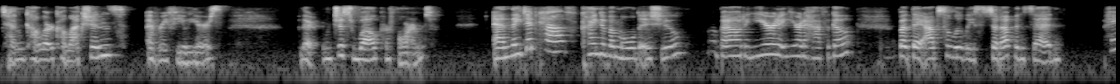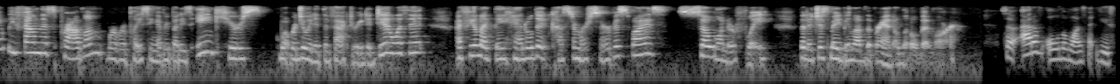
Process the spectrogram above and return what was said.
10 color collections every few years. They're just well performed. And they did have kind of a mold issue about a year and a year and a half ago, but they absolutely stood up and said, Hey, we found this problem. We're replacing everybody's ink. Here's what we're doing at the factory to deal with it. I feel like they handled it customer service wise so wonderfully that it just made me love the brand a little bit more. So, out of all the ones that you've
